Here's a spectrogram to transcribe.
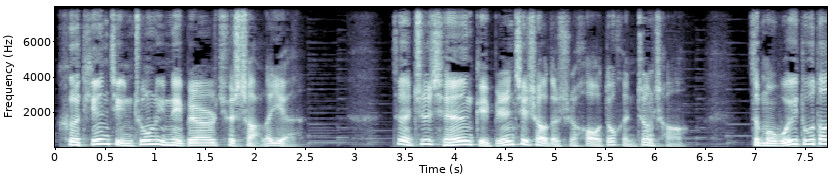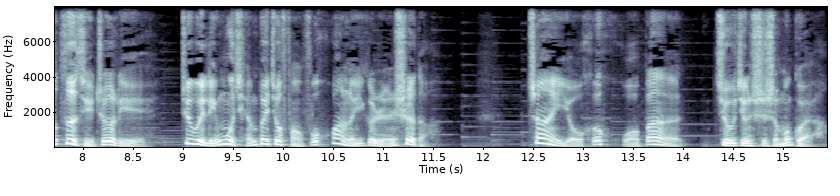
可田井中立那边却傻了眼。在之前给别人介绍的时候都很正常，怎么唯独到自己这里，这位铃木前辈就仿佛换了一个人似的？战友和伙伴究竟是什么鬼啊？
